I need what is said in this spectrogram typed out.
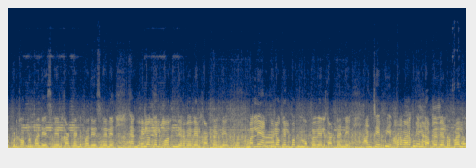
ఎప్పటికప్పుడు పదిహేను వేలు కట్టండి పదిహేను వేలు ఎన్పీలోకి వెళ్ళిపోతుంది ఇరవై వేలు కట్టండి. మళ్ళీ ఎన్పీలోకి వెళ్ళిపోతుంది ముప్పై వేలు కట్టండి అని చెప్పి ఇప్పటి వరకు మేము డెబ్బై వేల రూపాయలు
